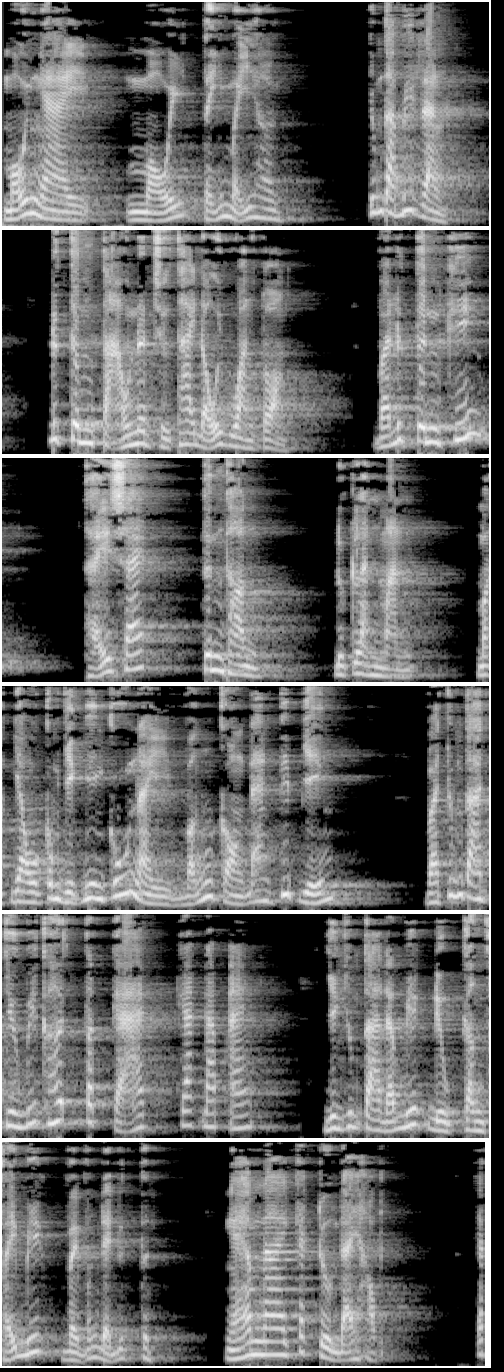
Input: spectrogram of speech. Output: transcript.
Mỗi ngày, mỗi tỉ mỉ hơn. Chúng ta biết rằng đức tin tạo nên sự thay đổi hoàn toàn và đức tin khiến thể xác, tinh thần được lành mạnh. Mặc dầu công việc nghiên cứu này vẫn còn đang tiếp diễn, và chúng ta chưa biết hết tất cả các đáp án, nhưng chúng ta đã biết điều cần phải biết về vấn đề đức tin. Ngày hôm nay, các trường đại học, các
